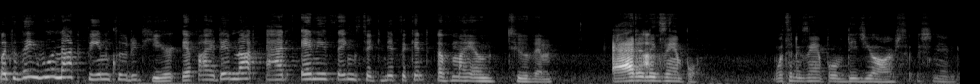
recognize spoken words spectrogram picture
but they will not be included here if I did not add anything significant of my own to them. Add an uh, example. What's an example of DGR's shenanigans?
